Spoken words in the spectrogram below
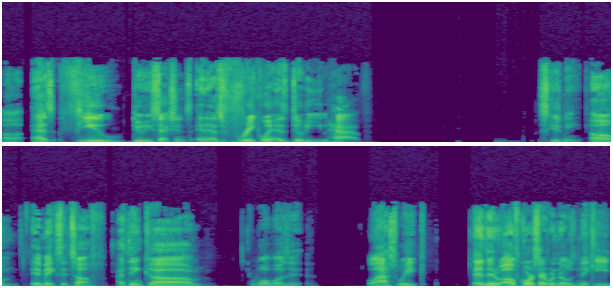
uh, as few duty sections and as frequent as duty you have, excuse me, um, it makes it tough. I think, um, what was it last week? And then, of course, everyone knows Nikki.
